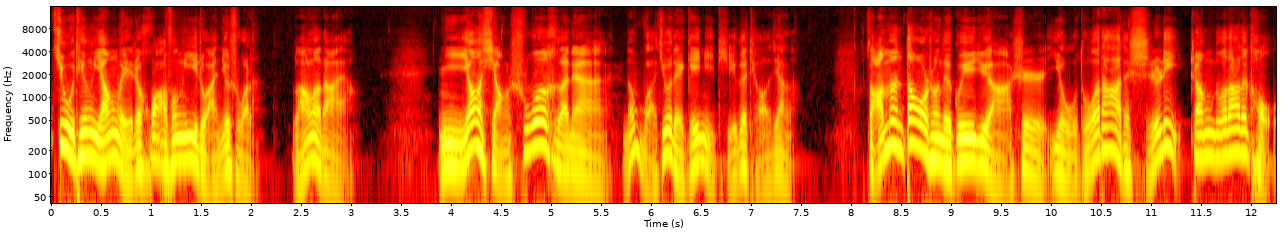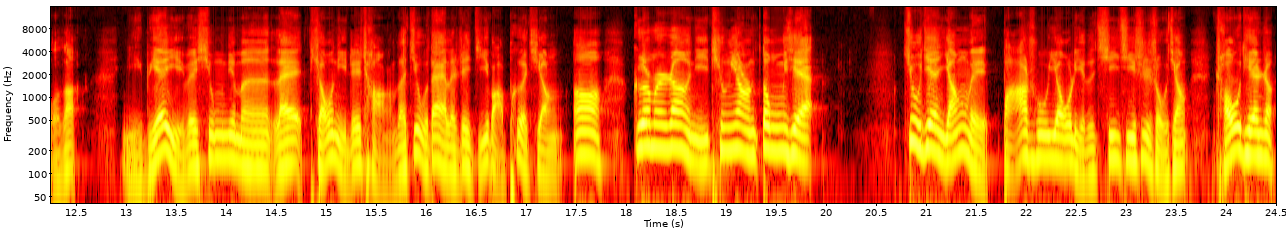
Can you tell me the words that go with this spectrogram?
就听杨伟这话锋一转，就说了：“郎老大呀，你要想说和呢，那我就得给你提个条件了。咱们道上的规矩啊，是有多大的实力，张多大的口子。你别以为兄弟们来挑你这场子就带了这几把破枪啊，哥们儿，让你听样东西。”就见杨伟拔出腰里的七七式手枪，朝天上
